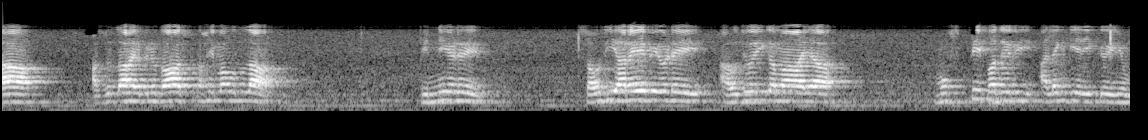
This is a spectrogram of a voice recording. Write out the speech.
ആ അബ്ദുല്ലാഹിബിൻ ബാസ് പിന്നീട് സൗദി അറേബ്യയുടെ ഔദ്യോഗികമായ മുഫ്തി പദവി അലങ്കരിക്കുകയും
